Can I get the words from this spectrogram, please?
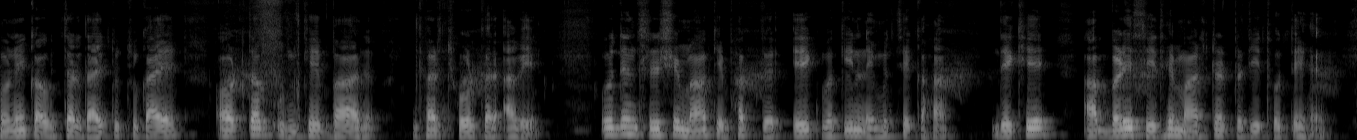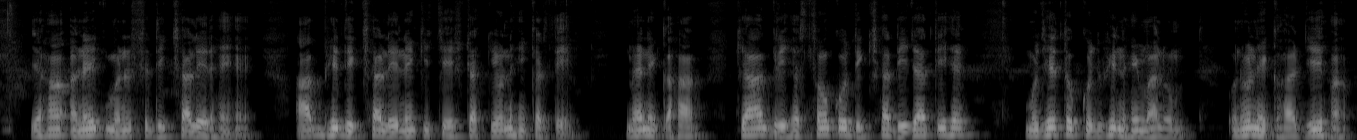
होने का उत्तरदायित्व चुकाए और तब उनके बाद घर छोड़कर आवे। उस दिन श्री श्री माँ के भक्त एक वकील ने मुझसे कहा, देखिए, आप बड़े सीधे मास्टर प्रतीत होते हैं। यहाँ अनेक मनुष्य दीक्षा ले रहे हैं। आप भी दीक्षा लेने की चेष्टा क्यों नहीं करते? मैंने कहा, क्या गृहस्थों को दीक्षा दी जाती है? मुझे तो कुछ भी नहीं मालूम। उन्होंने कहा, जी हाँ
